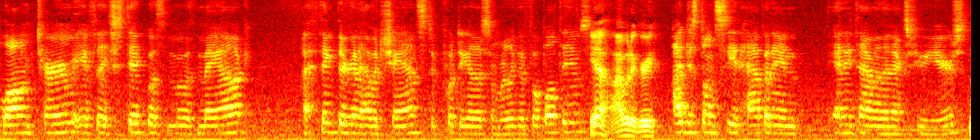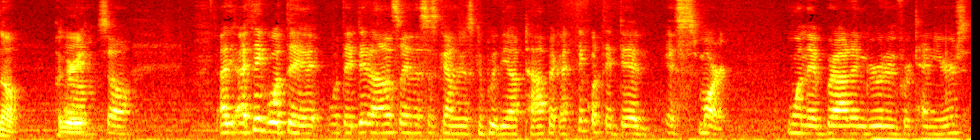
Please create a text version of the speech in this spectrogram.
long term, if they stick with with Mayock, I think they're going to have a chance to put together some really good football teams. yeah, I would agree. I just don't see it happening anytime in the next few years. No, agree. Um, so, I, I think what they what they did honestly, and this is kind of just completely off topic. I think what they did is smart when they brought in Gruden for ten years,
